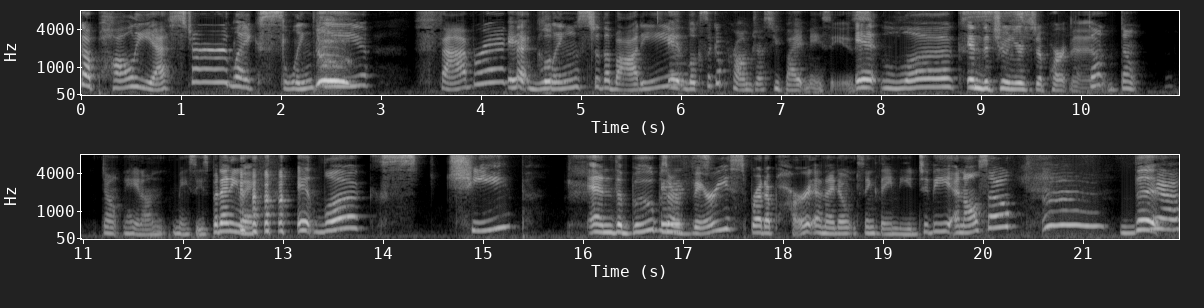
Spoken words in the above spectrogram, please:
like a polyester, like slinky fabric It that look- clings to the body. it looks like a prom dress you buy at Macy's. It looks in the juniors department. Don't don't don't hate on Macy's, but anyway, it looks cheap, and the boobs are very spread apart, and I don't think they need to be. And also, Mm, the yeah,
